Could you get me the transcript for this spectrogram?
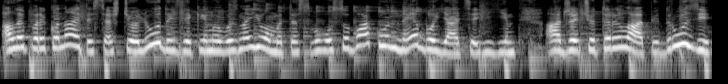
Але переконайтеся, що люди, з якими ви знайомите свого собаку, не бояться її, адже чотирилапі друзі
